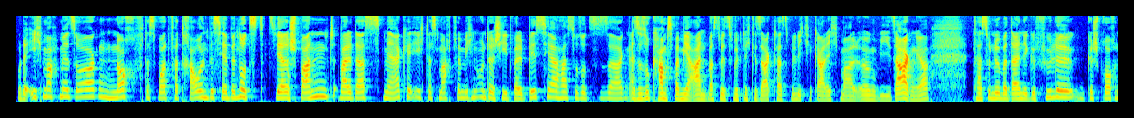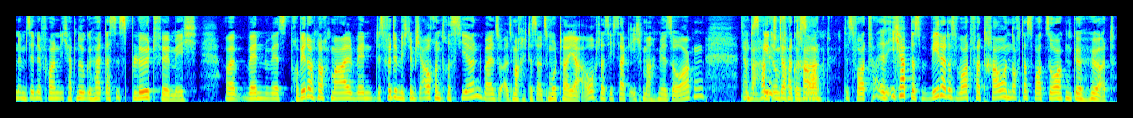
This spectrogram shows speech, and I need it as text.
oder ich mache mir Sorgen, noch das Wort Vertrauen bisher benutzt. Es wäre spannend, weil das merke ich, das macht für mich einen Unterschied, weil bisher hast du sozusagen, also so kam es bei mir an, was du jetzt wirklich gesagt hast, will ich hier gar nicht mal irgendwie sagen, ja. Da hast du nur über deine Gefühle gesprochen im Sinne von, ich habe nur gehört, das ist blöd für mich. Aber wenn du jetzt, probier doch noch mal, wenn, das würde mich nämlich auch interessieren, weil so als mache ich das als Mutter ja auch, dass ich sage, ich mache mir Sorgen. Und Aber es geht ich um doch Vertrauen. gesagt. Das Wort, also ich habe das weder das Wort Vertrauen noch das Wort Sorgen gehört.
